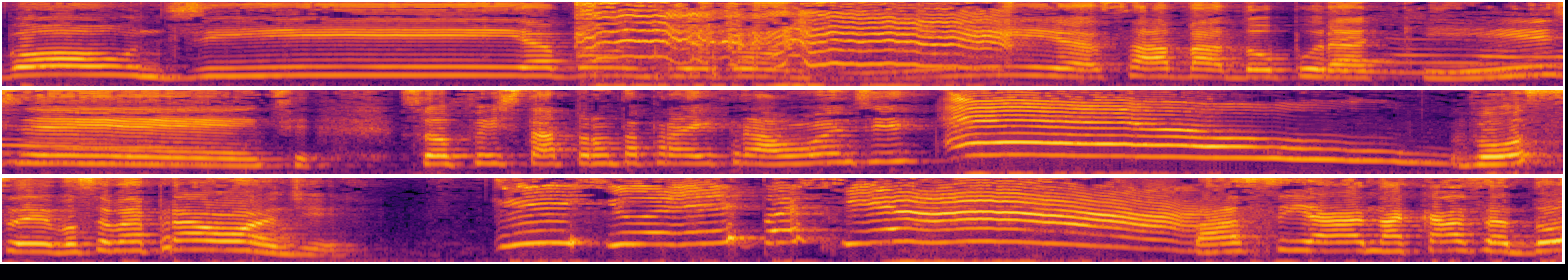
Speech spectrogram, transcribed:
Bom dia, bom dia, bom dia. Sábado por aqui, gente. Sofia está pronta para ir para onde? Eu! Você, você vai para onde? Isso, ir passear! Passear na casa do! Uhul,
